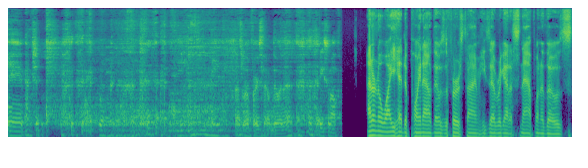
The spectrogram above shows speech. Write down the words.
And action. That's my first time doing that. Facing off I don't know why he had to point out that was the first time he's ever got to snap one of those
